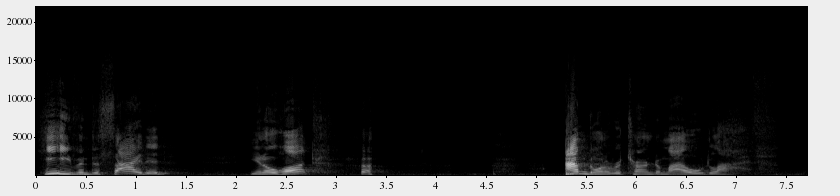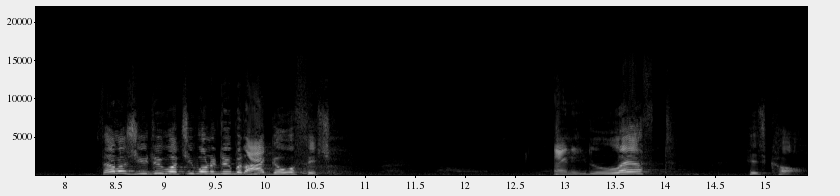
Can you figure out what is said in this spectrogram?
He even decided, you know what? I'm going to return to my old life. Fellas, you do what you want to do, but I go a fishing. And he left his call.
